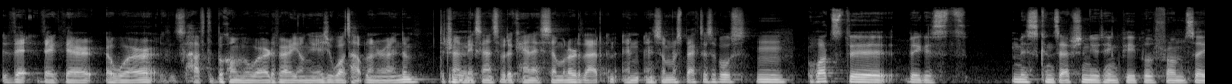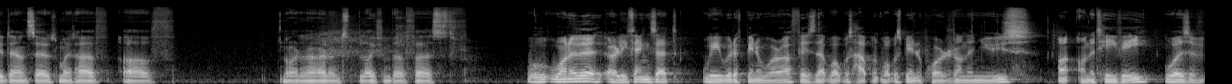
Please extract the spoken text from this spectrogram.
they, they, they're aware, have to become aware at a very young age of what's happening around them to try and Yeah. make sense of it. Kind of similar to that in, in, in some respect, I suppose. Mm. What's the biggest misconception you think people from, say, down south might have of Northern Ireland, life in Belfast? Well, one of the early things that we would have been aware of is that what was happen- what was being reported on the news on, on the TV was a,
